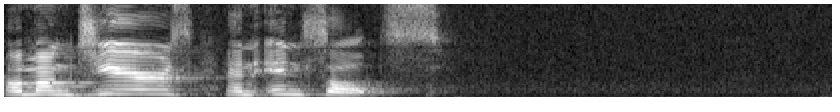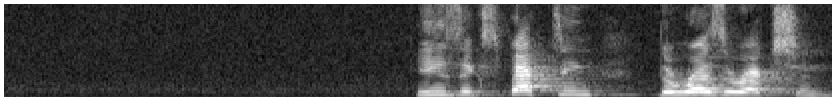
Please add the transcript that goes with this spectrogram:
among jeers and insults. He is expecting the resurrection.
